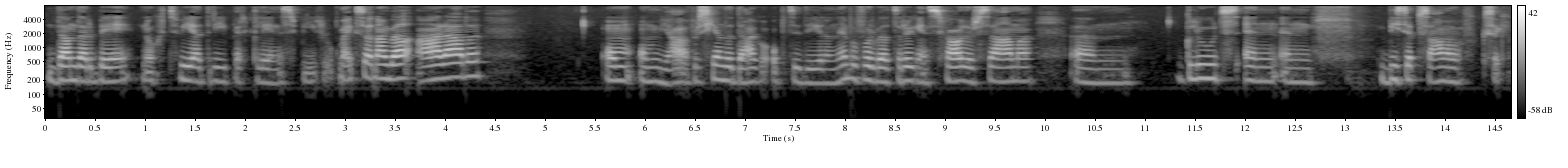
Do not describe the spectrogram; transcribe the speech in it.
dan daarbij nog twee à drie per kleine spiergroep. Maar ik zou dan wel aanraden om, om ja, verschillende dagen op te delen. Hè. Bijvoorbeeld rug en schouders samen, um, glutes en, en biceps samen. Ik zeg,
